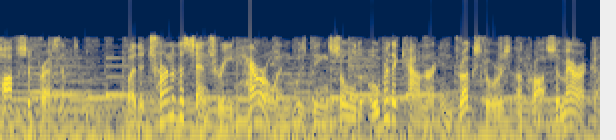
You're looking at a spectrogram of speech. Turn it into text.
cough suppressant. By the turn of the century, heroin was being sold over the counter in drugstores across America.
